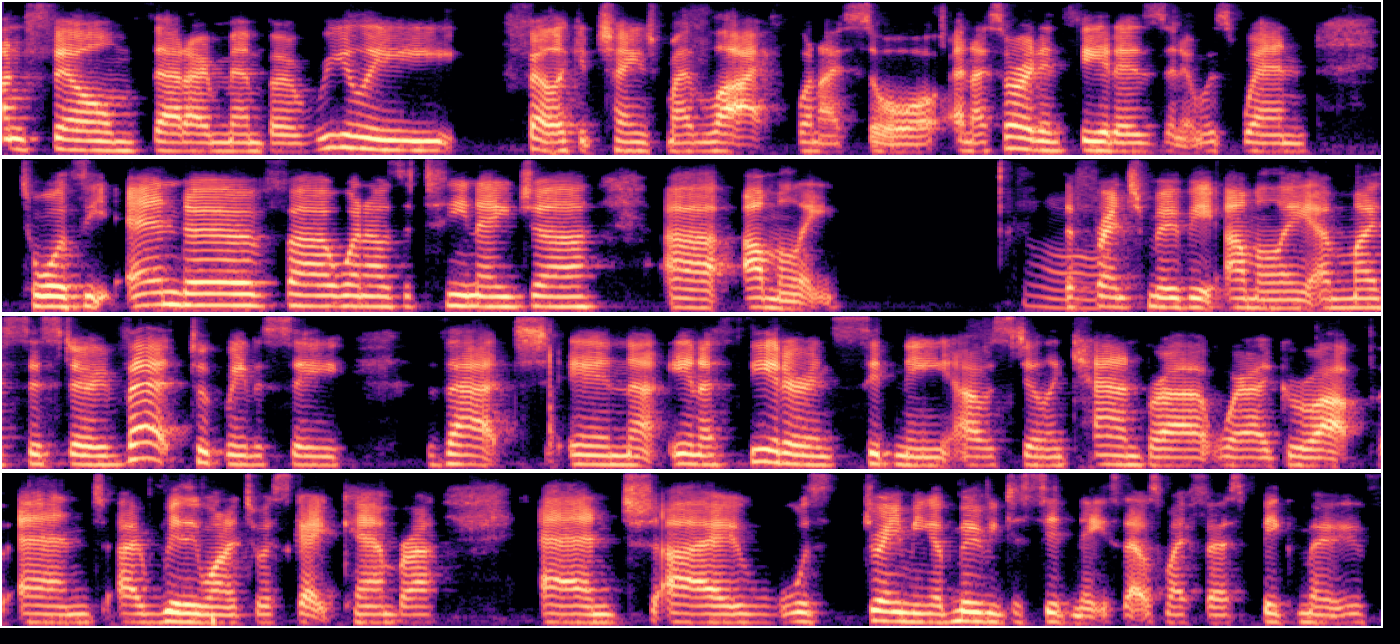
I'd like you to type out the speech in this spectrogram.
one film that i remember really felt like it changed my life when i saw and i saw it in theaters and it was when towards the end of uh, when I was a teenager, uh, Amelie, the French movie Amelie, and my sister Yvette took me to see that in in a theater in Sydney. I was still in Canberra, where I grew up, and I really wanted to escape Canberra, and I was dreaming of moving to Sydney. So that was my first big move,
